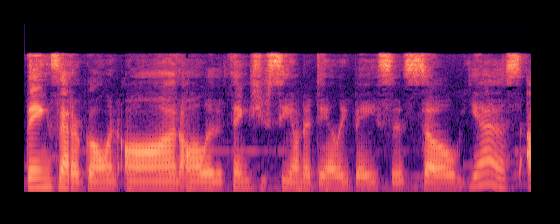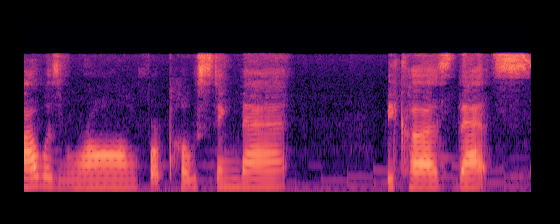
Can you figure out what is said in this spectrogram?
things that are going on, all of the things you see on a daily basis. So, yes, I was wrong for posting that because that's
